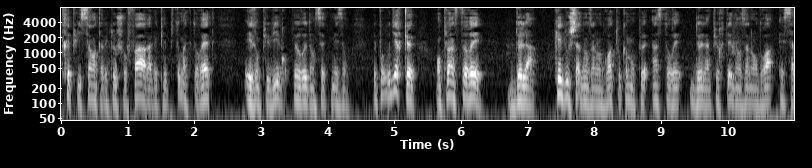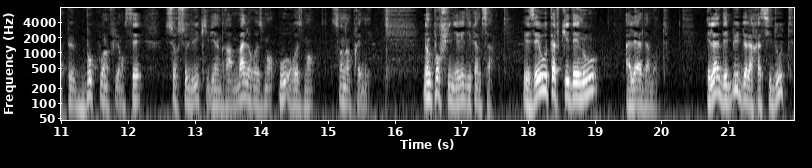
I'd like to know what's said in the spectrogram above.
très puissante avec le chauffard, avec les pitomactorettes, et ils ont pu vivre heureux dans cette maison. Et pour vous dire que on peut instaurer de la kedusha dans un endroit, tout comme on peut instaurer de l'impureté dans un endroit, et ça peut beaucoup influencer sur celui qui viendra malheureusement ou heureusement s'en imprégner. Donc pour finir, il dit comme ça. Les Tafkidenu ale Adamot. Et l'un des buts de la chassidoute,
